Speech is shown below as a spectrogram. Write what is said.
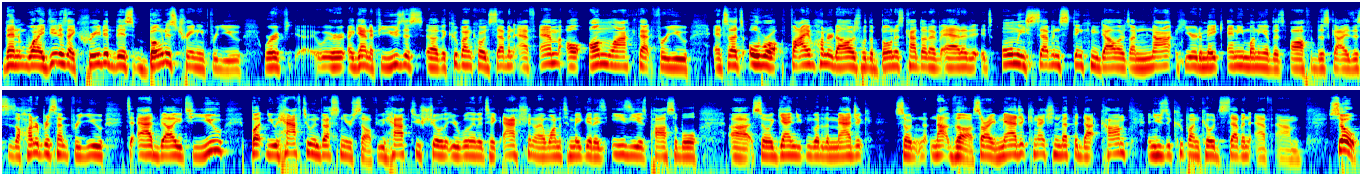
then what I did is I created this bonus training for you. Where if where, again, if you use this uh, the coupon code 7FM, I'll unlock that for you, and so that's over $500 worth of bonus content I've added. It's only seven stinking dollars. I'm not here to make any money of this off of this, guys. This is 100% for you to add value to you, but you have to invest in yourself. You have to show that you're willing to take action. And I wanted to make that as easy as possible. Uh, so again, you can go to the Magic so not the, sorry, magicconnectionmethod.com and use the coupon code 7FM. So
